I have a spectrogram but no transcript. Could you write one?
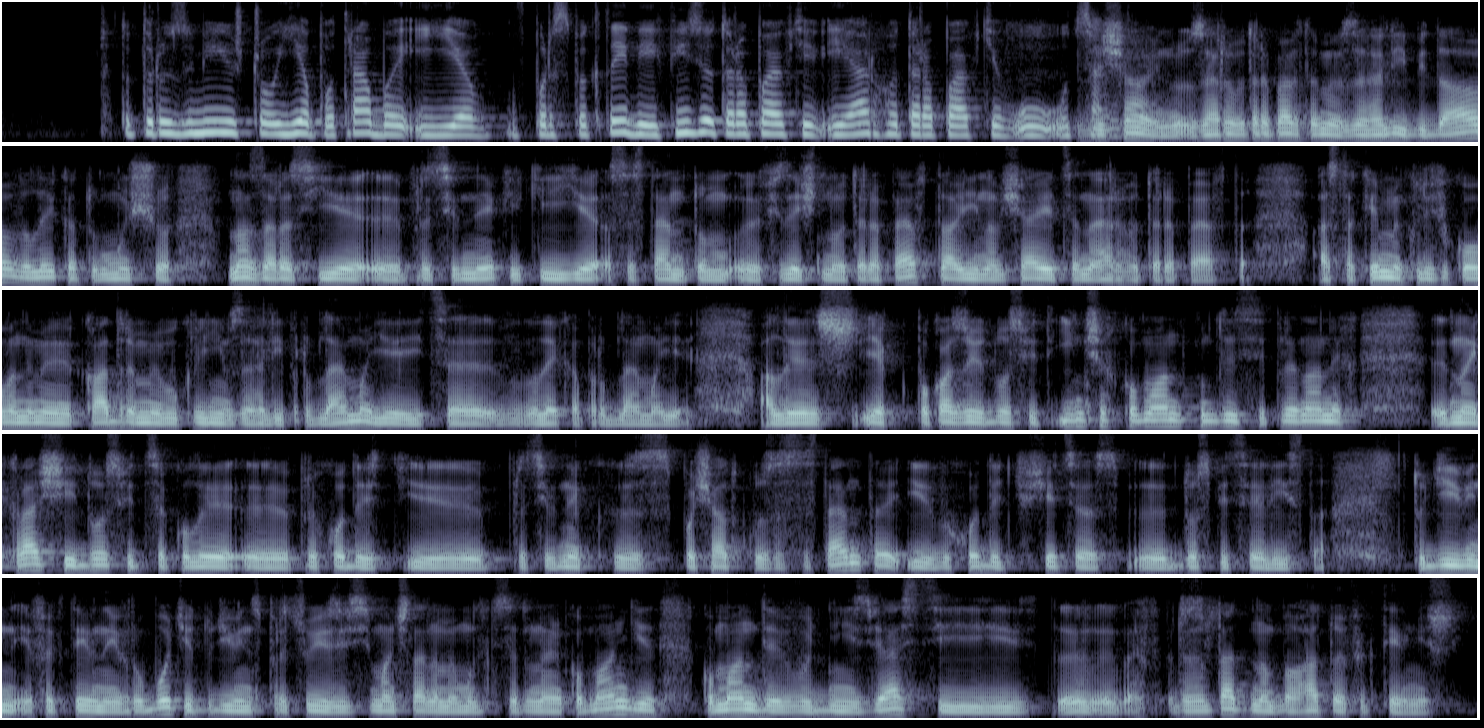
Тобто розумію, що є потреби і є в перспективі і фізіотерапевтів, і ерготерапевтів у, у центрі. Звичайно, з ерготерапевтами взагалі біда велика, тому що в нас зараз є е, працівник, який є асистентом е, фізичного терапевта і навчається на ерготерапевта. А з такими кваліфікованими кадрами в Україні взагалі проблема є, і це велика проблема є. Але ж як показує досвід інших команд мультидисциплінарних, е, найкращий досвід це коли приходить працівник спочатку з асистента і виходить вчитися е, до спеціаліста. Тоді він ефективний в роботі, тоді він спрацює зі всіма членами мультидисциплінарної команди, команди в одній зв'язці, і е, результат набагато ефективніший.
